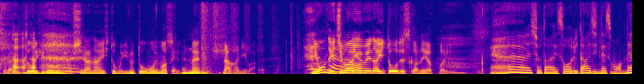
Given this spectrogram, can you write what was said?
それは伊藤博文を知らない人もいると思いますけどね中には。日本で一番有名な伊藤ですかねやっぱり。ねえ初代総理大臣ですもんね。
